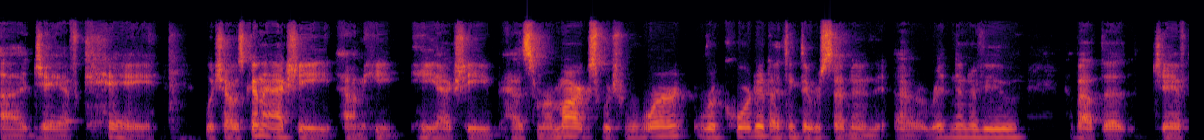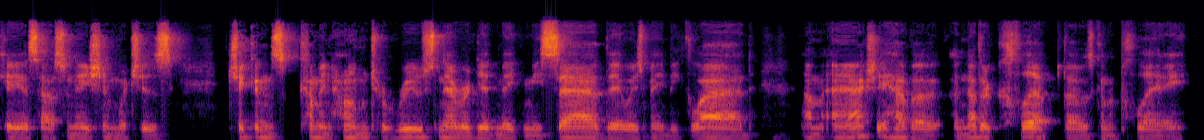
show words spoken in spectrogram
uh, JFK, which I was going to actually, um, he he actually has some remarks which weren't recorded. I think they were said in a written interview about the JFK assassination, which is chickens coming home to roost never did make me sad. They always made me glad. Um, I actually have a, another clip that I was going to play.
